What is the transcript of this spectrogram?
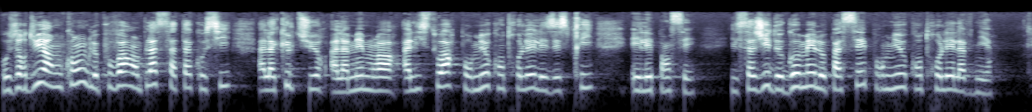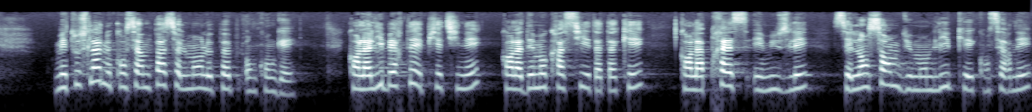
Aujourd'hui, à Hong Kong, le pouvoir en place s'attaque aussi à la culture, à la mémoire, à l'histoire pour mieux contrôler les esprits et les pensées. Il s'agit de gommer le passé pour mieux contrôler l'avenir. Mais tout cela ne concerne pas seulement le peuple hongkongais. Quand la liberté est piétinée, quand la démocratie est attaquée, quand la presse est muselée, c'est l'ensemble du monde libre qui est concerné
